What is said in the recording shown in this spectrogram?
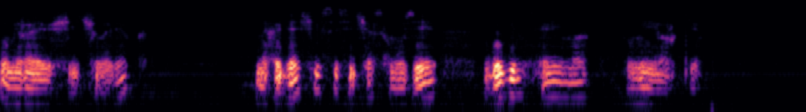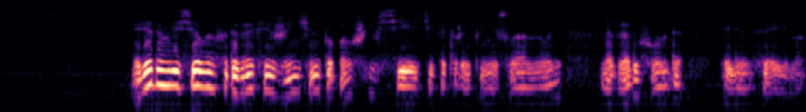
умирающий человек, находящийся сейчас в музее Гугенхейма в Нью-Йорке. Рядом висела фотография женщины, попавшей в сети, которая принесла Анноре награду фонда Элиофейма.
